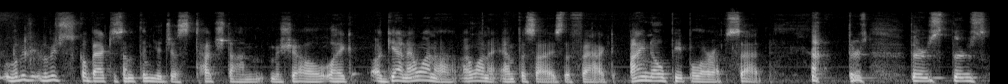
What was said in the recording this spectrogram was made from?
let me, let me just go back to something you just touched on, Michelle. Like, again, I want to I want to emphasize the fact I know people are upset. there's there's there's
